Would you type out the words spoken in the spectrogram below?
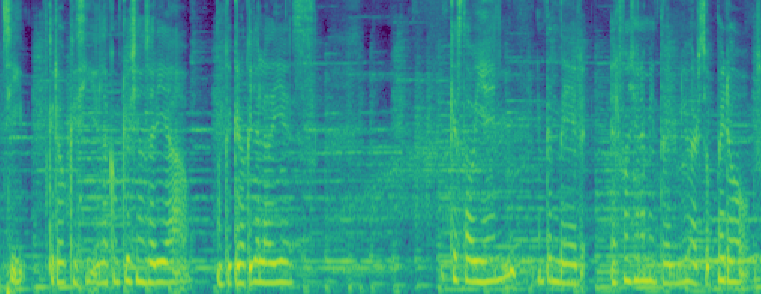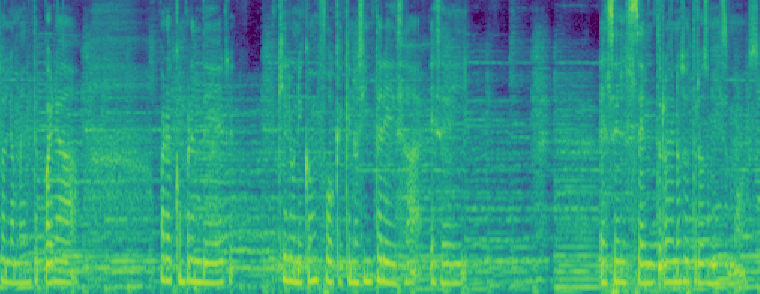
sí, creo que sí. La conclusión sería, aunque creo que ya la di, es que está bien entender el funcionamiento del universo, pero solamente para, para comprender que el único enfoque que nos interesa es el, es el centro de nosotros mismos.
